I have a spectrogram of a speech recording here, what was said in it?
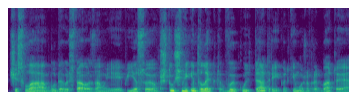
числа буде вистава за моєю п'єсою Штучний інтелект в культтеатрі, і квитки можна придбати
